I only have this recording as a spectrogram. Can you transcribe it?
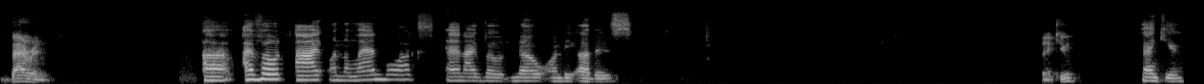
Barron. Uh, I vote aye on the landmarks and I vote no on the others. Thank you. Thank you.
